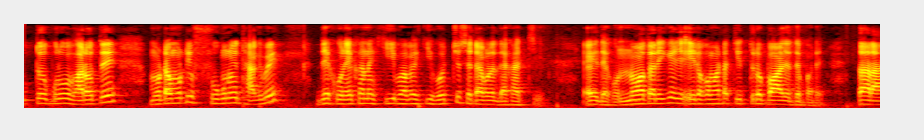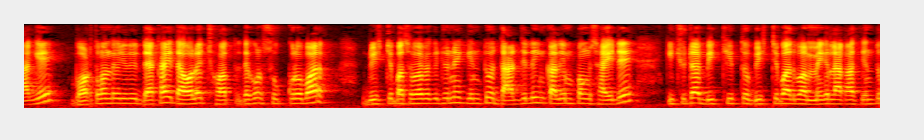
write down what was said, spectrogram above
উত্তর পূর্ব ভারতে মোটামুটি শুকনোই থাকবে। দেখুন এখানে কীভাবে কি হচ্ছে সেটা আমরা দেখাচ্ছি। এই দেখুন, ন তারিখে এরকম একটা চিত্র পাওয়া যেতে পারে। তার আগে বর্তমান থেকে যদি দেখাই, তাহলে ছ, দেখুন, শুক্রবার বৃষ্টিপাত সেভাবে কিছু নেই, কিন্তু দার্জিলিং, কালিম্পং সাইডে কিছুটা বিক্ষিপ্ত বৃষ্টিপাত বা মেঘলা আকাশ কিন্তু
